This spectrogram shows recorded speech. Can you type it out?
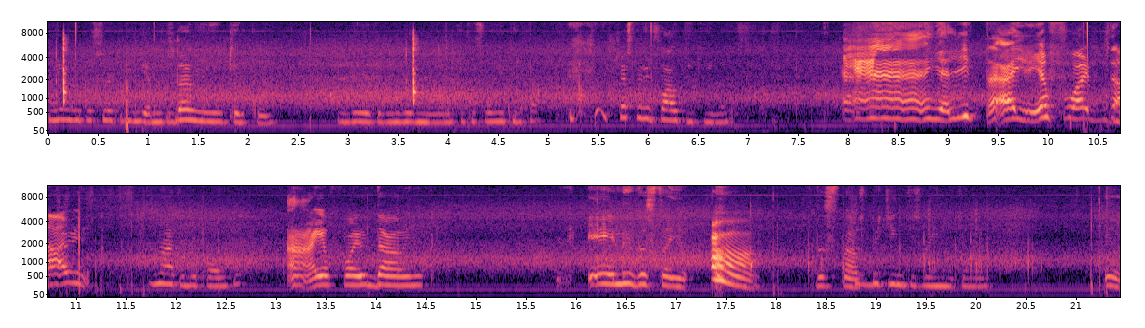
Я вже після клієнта. Дай мені кірку. Де я тобі візьму, мене тільки своя кілька. Зараз тобі палки кину. Я літаю, я файдавінг. На тобі палку. А, я файдавінг. І не достаю. А! Достав. Зараз ботинки свої натягну. М.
